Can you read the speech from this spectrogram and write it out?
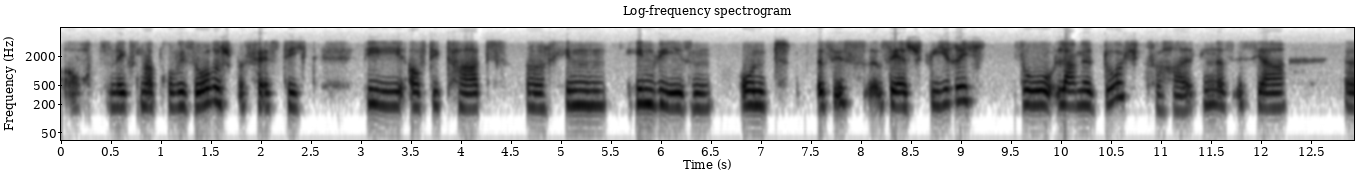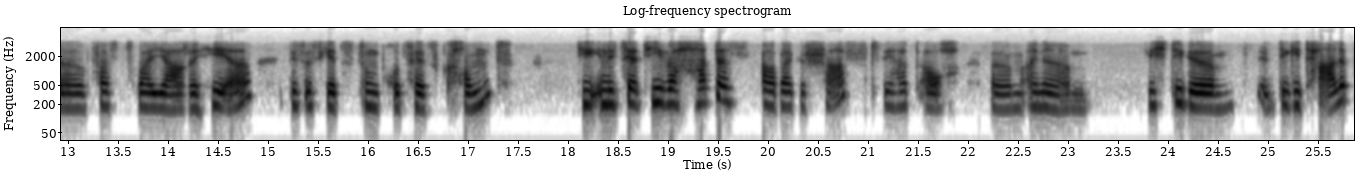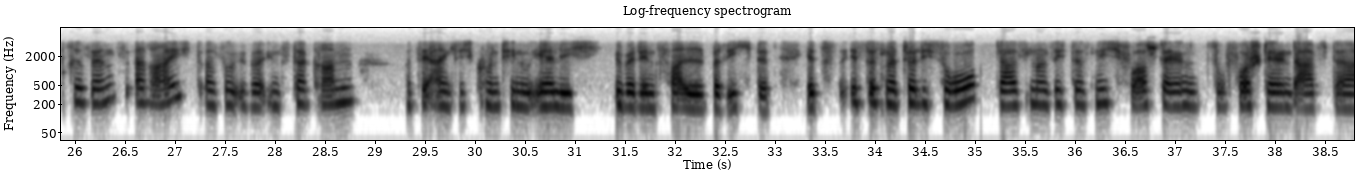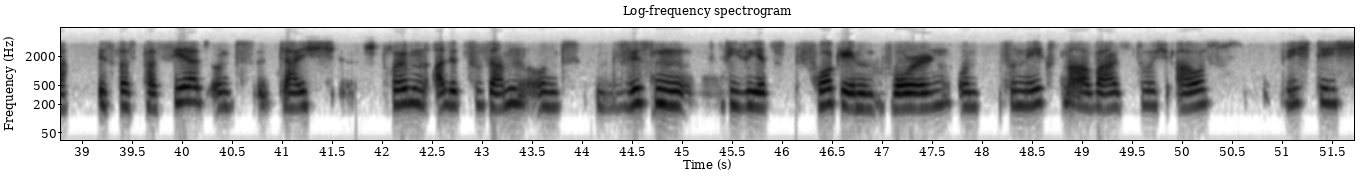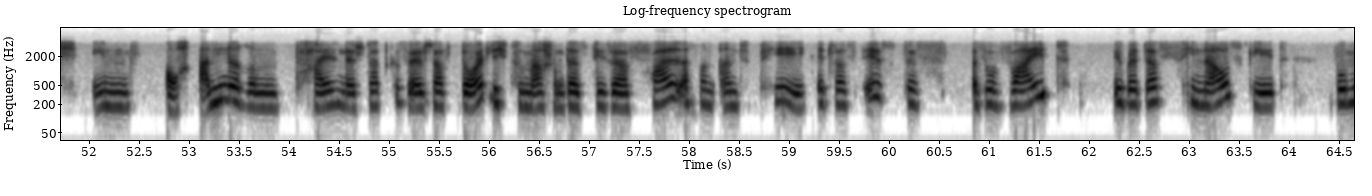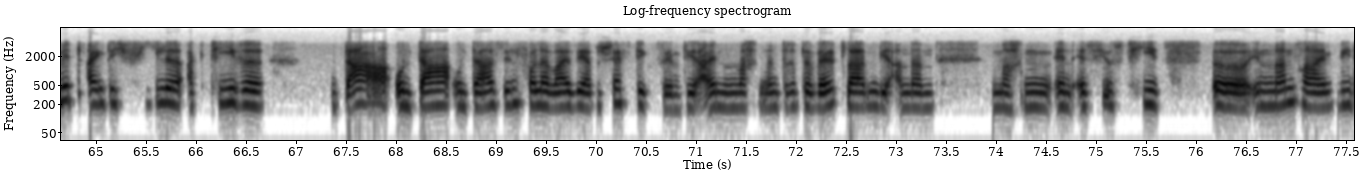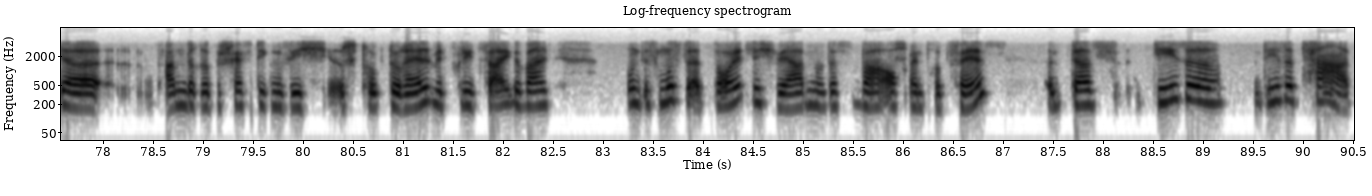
auch zunächst mal provisorisch befestigt, die auf die Tat hin, hinwiesen. Und es ist sehr schwierig, so lange durchzuhalten. Das ist ja äh, fast zwei Jahre her, bis es jetzt zum Prozess kommt. Die Initiative hat es aber geschafft. Sie hat auch ähm, eine wichtige digitale Präsenz erreicht, also über Instagram hat sie eigentlich kontinuierlich über den Fall berichtet. Jetzt ist es natürlich so, dass man sich das nicht vorstellen, so vorstellen darf, da ist was passiert und gleich strömen alle zusammen und wissen, wie sie jetzt vorgehen wollen. Und zunächst mal war es durchaus wichtig, in auch anderen Teilen der Stadtgesellschaft deutlich zu machen, dass dieser Fall von Ant P. etwas ist, das so weit über das hinausgeht, womit eigentlich viele aktive da und da und da sinnvollerweise ja beschäftigt sind. Die einen machen einen dritte Weltladen, die anderen machen NS-Justiz äh, in Mannheim. Wieder andere beschäftigen sich strukturell mit Polizeigewalt. Und es musste deutlich werden, und das war auch ein Prozess, dass diese, diese Tat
